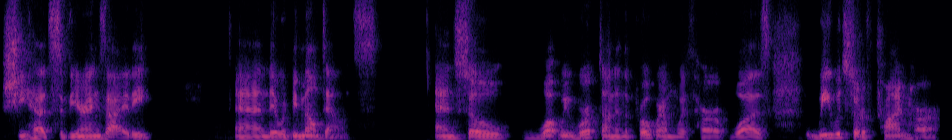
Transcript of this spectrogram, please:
she had severe anxiety and there would be meltdowns. And so what we worked on in the program with her was we would sort of prime her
